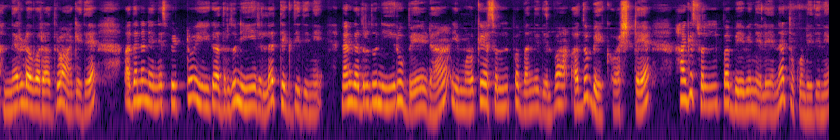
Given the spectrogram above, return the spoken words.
ಹನ್ನೆರಡು ಅವರ್ ಆದರೂ ಆಗಿದೆ. ಅದನ್ನು ನೆನೆಸಿಬಿಟ್ಟು ಈಗ ಅದ್ರದ್ದು ನೀರೆಲ್ಲ ತೆಗೆದಿದ್ದೀನಿ. ನನಗೆ ಅದ್ರದ್ದು ನೀರು ಬೇಡ. ಈ ಮೊಳಕೆ ಸ್ವಲ್ಪ ಬಂದಿದೆಯಲ್ವಾ? ಅದು ಬೇಕು ಅಷ್ಟೇ. ಹಾಗೆ ಸ್ವಲ್ಪ ಬೇವಿನ ಎಲೆಯನ್ನು ತೊಗೊಂಡಿದ್ದೀನಿ.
